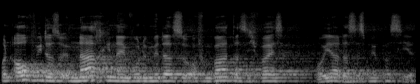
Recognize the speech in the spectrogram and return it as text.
Und auch wieder so im Nachhinein wurde mir das so offenbart, dass ich weiß, oh ja, das ist mir passiert.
